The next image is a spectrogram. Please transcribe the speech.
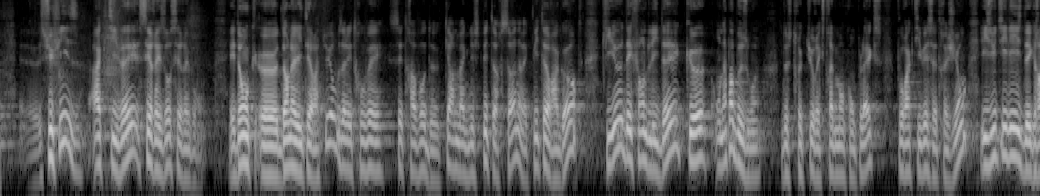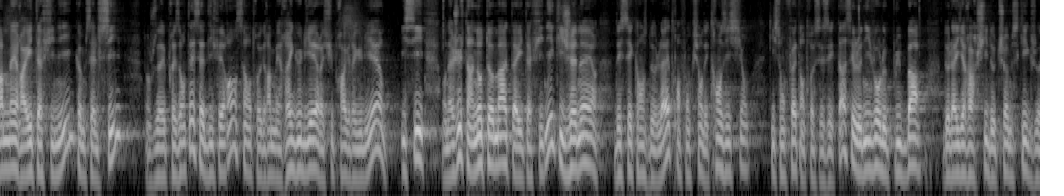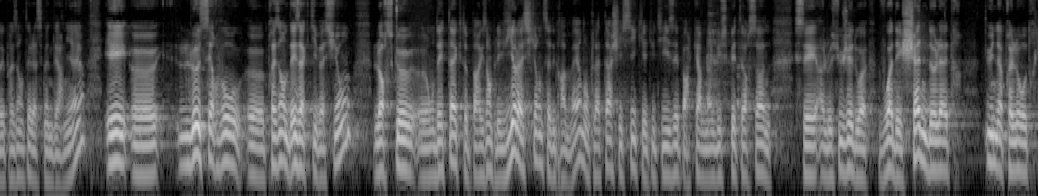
suffisent à activer ces réseaux cérébraux. Et donc, euh, dans la littérature, vous allez trouver ces travaux de Carl Magnus Peterson avec Peter Hagort, qui, eux, défendent l'idée qu'on n'a pas besoin de structures extrêmement complexes pour activer cette région. Ils utilisent des grammaires à état fini, comme celle-ci, dont je vous avais présenté cette différence hein, entre grammaire régulière et suprarégulière. Ici, on a juste un automate à état fini qui génère des séquences de lettres en fonction des transitions qui sont faites entre ces états. C'est le niveau le plus bas de la hiérarchie de Chomsky que je vous ai présenté la semaine dernière. Et euh, le cerveau euh, présente des activations lorsque euh, on détecte par exemple les violations de cette grammaire. Donc la tâche ici qui est utilisée par Carl Magnus Peterson, c'est le sujet voit des chaînes de lettres une après l'autre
